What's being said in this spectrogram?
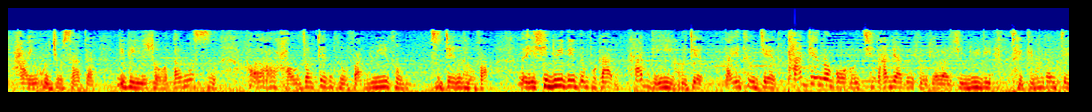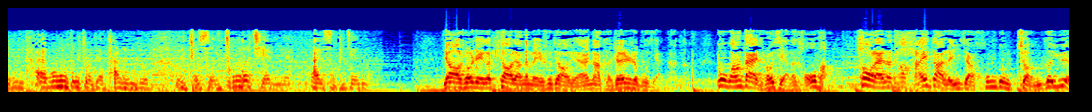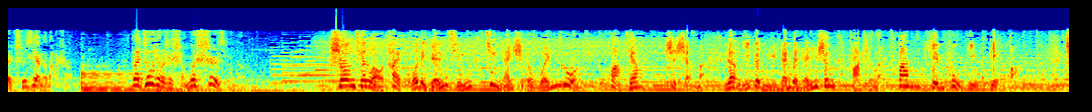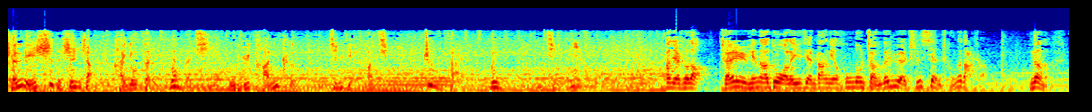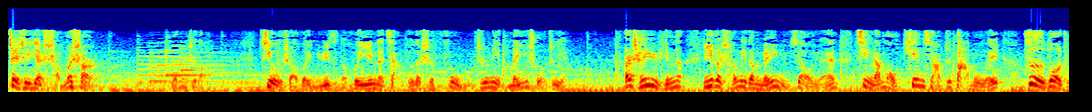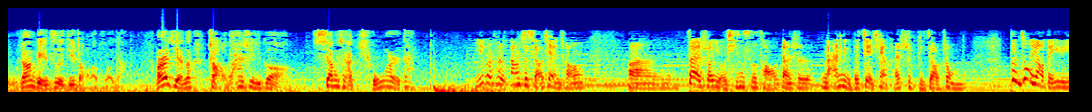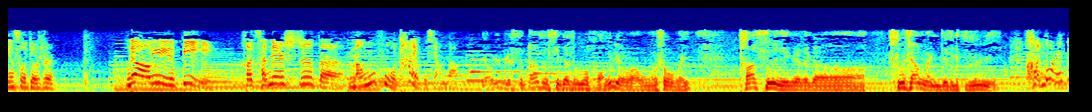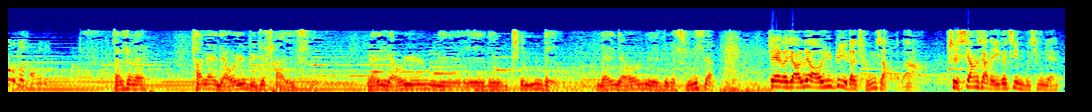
还有一回就是啥子？你比如说，当时号号召剪头发，女童只剪头发，那些女的都不敢，她第一个剪，带头剪。她剪了过后，其他两个学校那些女的才跟到剪。哎，我们都觉得她能够就是冲到前面，还是不简单。要说这个漂亮的美术教员，那可真是不简单呐！不光带头剪了头发，后来呢，她还干了一件轰动整个岳池县的大事儿。那究竟是什么事情呢？双枪老太婆的原型竟然是个文弱女画家，是什么让一个女人的人生发生了翻天覆地的变化？陈莲师的身上还有怎样的起伏与坎坷？经典传奇正在为您。解密。刚才说到，陈玉萍呢做了一件当年轰动整个岳池县城的大事儿。那么，这是一件什么事儿呢？我们知道，旧社会女子的婚姻呢，讲究的是父母之命、媒妁之言。而陈玉萍呢，一个城里的美女教员，竟然冒天下之大不韪，自作主张给自己找了婆家，而且呢，找的还是一个乡下穷二代。一个是当时小县城。啊，再说有新思潮，但是男女的界限还是比较重的。更重要的一个因素就是，廖玉璧和陈莲师的门户太不相当了。廖玉璧是当时是个什么黄牛啊，无所谓。他是一个那个书香门第这个子女，很多人都不同意。但是呢，他爱廖玉璧的才气，爱廖玉璧的品德，爱廖玉璧这个思想。这个叫廖玉璧的穷小子啊，是乡下的一个进步青年。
